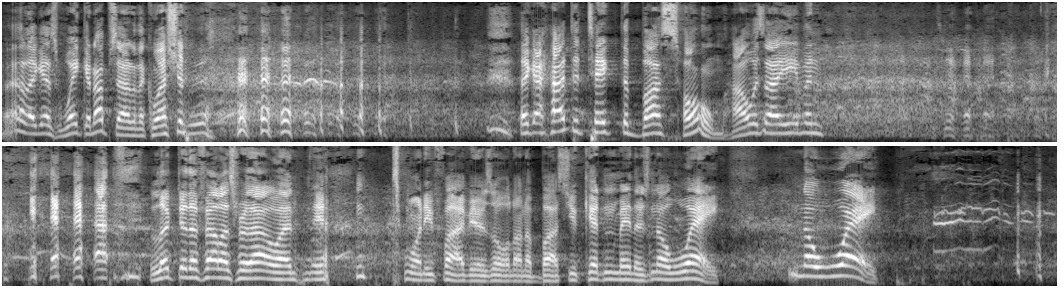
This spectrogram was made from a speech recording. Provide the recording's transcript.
I guess waking up's out of the question. Like I had to take the bus home. How was I even? Look to the fellas for that one. Yeah. 25 years old on a bus. You kidding me? There's no way. No way.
